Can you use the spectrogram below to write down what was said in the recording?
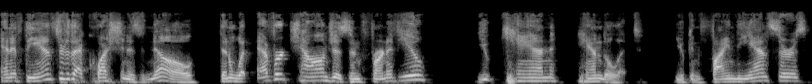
And if the answer to that question is no, then whatever challenge is in front of you, you can handle it. You can find the answers.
